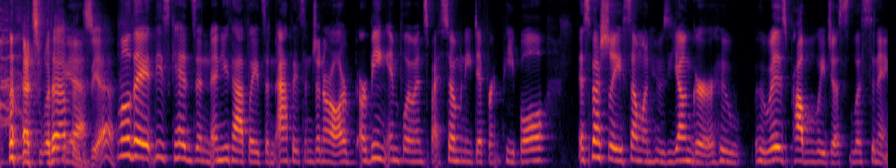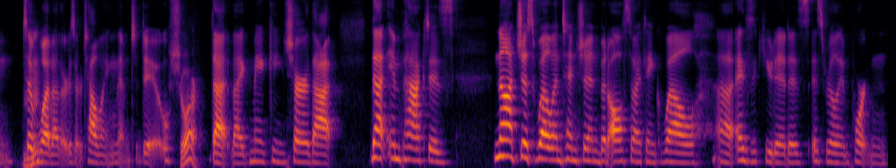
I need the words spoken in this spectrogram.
That's what happens. Yeah. Well, they these kids and, and youth athletes and athletes in general are, are being influenced by so many different people, especially someone who's younger who who is probably just listening to Mhm. what others are telling them to do. Sure. That like making sure that that impact is not just well intentioned, but also I think well uh, executed is is really important.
